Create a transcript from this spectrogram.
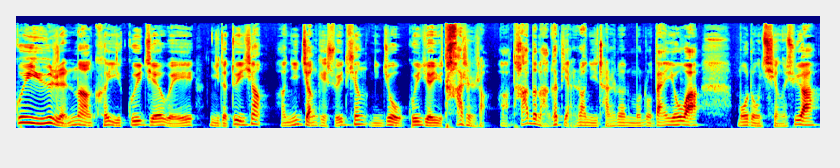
归于人呢，可以归结为你的对象啊，你讲给谁听，你就归结于他身上啊，他的哪个点让你产生了某种担忧啊，某种情绪啊？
